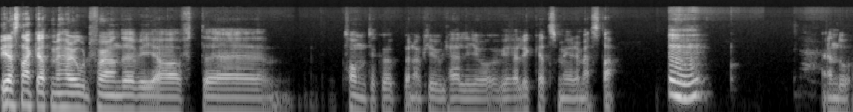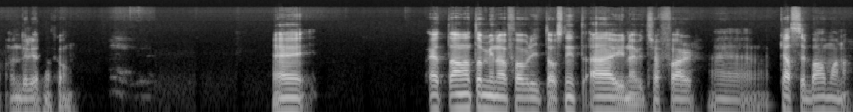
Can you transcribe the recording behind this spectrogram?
Vi har snackat med herr ordförande, vi har haft eh, tomtekuppen och kul helg och vi har lyckats med det mesta mm. ändå under resans gång. Eh, ett annat av mina favoritavsnitt är ju när vi träffar eh, kassebaumarna.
